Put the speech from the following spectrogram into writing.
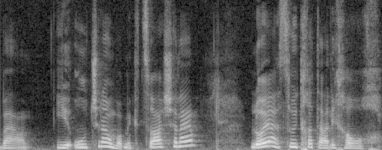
בייעוד שלהם, במקצוע שלהם, לא יעשו איתך תהליך ארוך.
